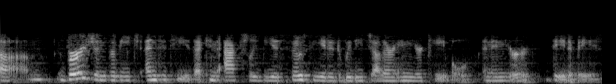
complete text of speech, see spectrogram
um, versions of each entity that can actually be associated with each other in your tables and in your database.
